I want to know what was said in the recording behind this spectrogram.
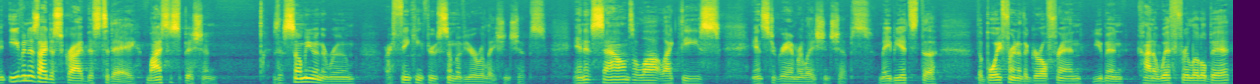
And even as I describe this today, my suspicion is that some of you in the room are thinking through some of your relationships. And it sounds a lot like these Instagram relationships. Maybe it's the, the boyfriend or the girlfriend you've been kind of with for a little bit,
